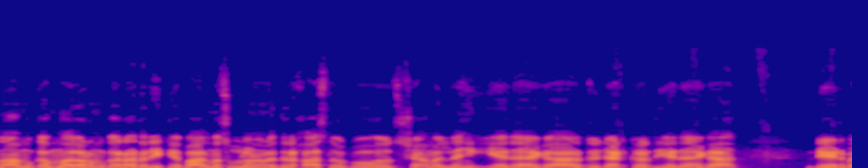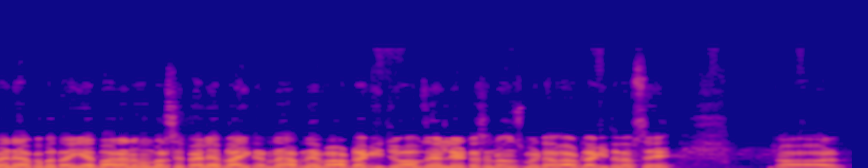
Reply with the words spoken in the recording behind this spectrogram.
नामुकम्मल और मुकर तरीके के बाद मसूल होने वाली दरखास्तों को शामिल नहीं किया जाएगा रिजेक्ट कर दिया जाएगा। डेट मैंने आपको बताई है, बारह नवंबर से पहले अप्लाई करना है आपने। वापडा की जॉब्स हैं लेटेस्ट अनाउंसमेंट है वापडा की तरफ़ से। और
